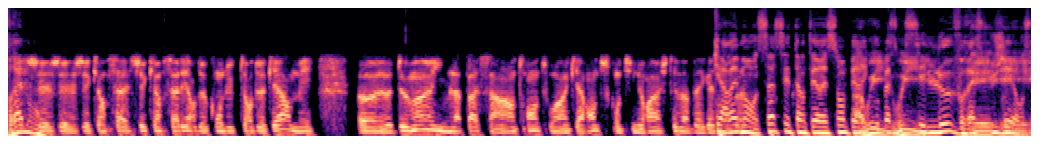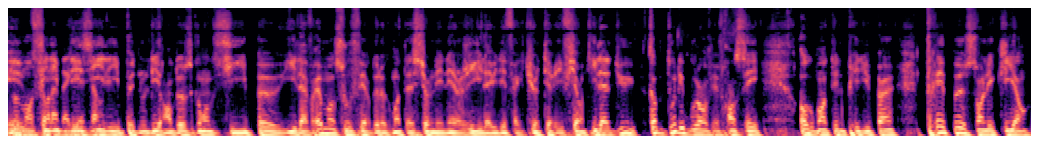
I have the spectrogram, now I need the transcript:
Vraiment. J'ai- J'ai j'ai qu'un sa- j'ai qu'un salaire de conducteur de car, mais euh, demain, il me la passe à 1,30 ou à 1,40, je continuerai à acheter ma baguette. Carrément, ça c'est intéressant, Perico, Ah oui, parce oui. que c'est le vrai Et- sujet et- en ce et moment sur la Philippe baguette. hein. Desil, il peut nous dire en deux secondes s'il peut. Il a vraiment souffert de l'augmentation de l'énergie. Il a eu des factures terrifiantes. Il a dû, comme tous les boulangers français, augmenter le prix du pain. Très peu sont les clients.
